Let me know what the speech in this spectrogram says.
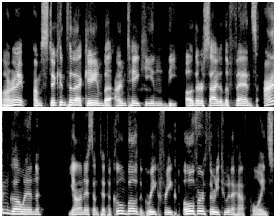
All right. I'm sticking to that game, but I'm taking the other side of the fence. I'm going Giannis Antetokounmpo, the Greek freak, over 32 and a half points.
